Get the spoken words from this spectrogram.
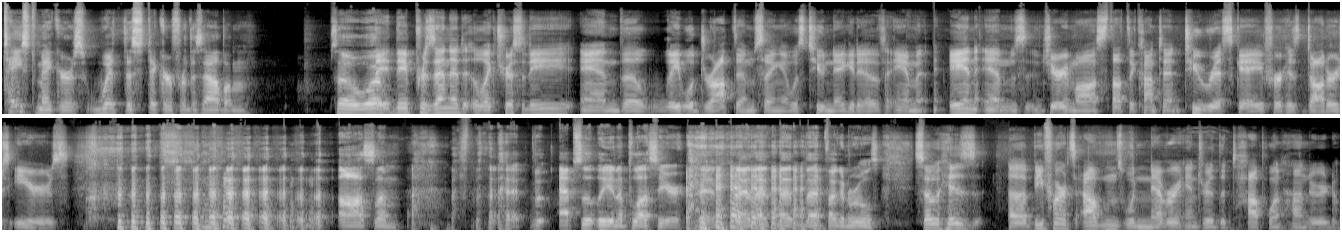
tastemakers with the sticker for this album. So? They, they presented electricity, and the label dropped them, saying it was too negative. A and M's Jerry Moss thought the content too risque for his daughter's ears. awesome. Absolutely in a plus here. That, that, that, that fucking rules. So his uh, Beefheart's albums would never enter the top 100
